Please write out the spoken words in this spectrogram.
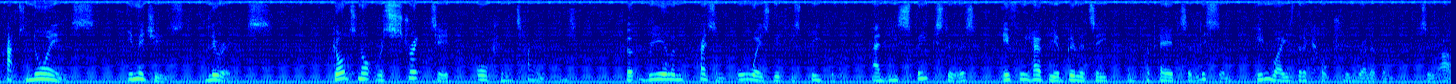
perhaps noise, images, lyrics. God's not restricted or contained, but real and present, always with his people. And he speaks to us if we have the ability and prepared to listen in ways that are culturally relevant to us.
